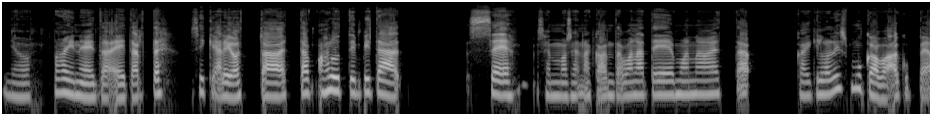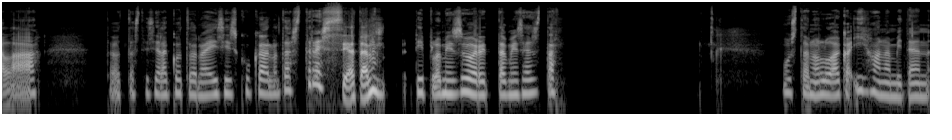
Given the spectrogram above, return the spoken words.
Joo, paineita ei tarvitse sikäli ottaa, että haluttiin pitää se semmoisena kantavana teemana, että kaikilla olisi mukavaa, kun pelaa. Toivottavasti siellä kotona ei siis kukaan ota stressiä tämän diplomin suorittamisesta. Musta on ollut aika ihana, miten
